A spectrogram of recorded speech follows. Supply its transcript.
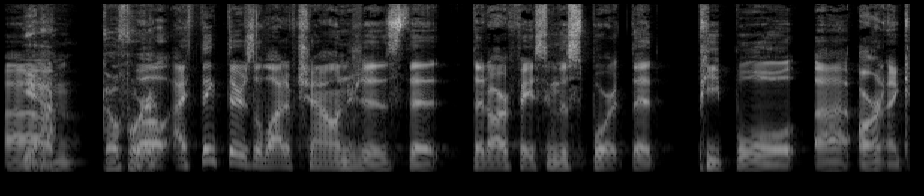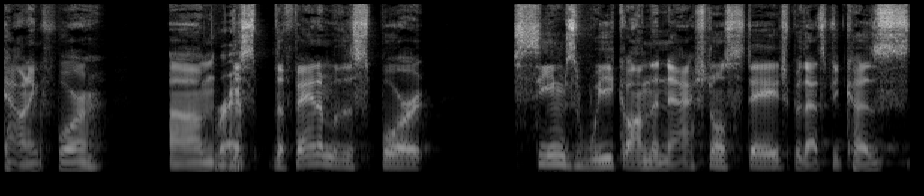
Um, Yeah, Go for well, it. Well, I think there's a lot of challenges that that are facing the sport that people uh, aren't accounting for. Um, the Right. s- the, fandom of the sport seems weak on the national stage, but that's because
